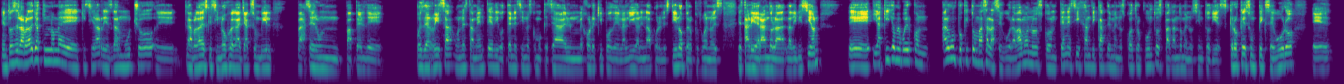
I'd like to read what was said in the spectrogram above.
entonces la verdad yo aquí no me quisiera arriesgar mucho, eh, la verdad es que si no juega Jacksonville va a ser un papel de pues de risa, honestamente. Digo, Tennessee no es como que sea el mejor equipo de la liga ni nada por el estilo, pero pues bueno, es, está liderando la, división. Eh, y aquí yo me voy a con algo un poquito más a la segura. Vámonos con Tennessee handicap de menos cuatro puntos, pagando menos 110. Creo que es un pick seguro. Eh,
